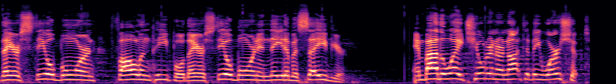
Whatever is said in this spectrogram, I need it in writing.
they are still born fallen people. They are still born in need of a Savior. And by the way, children are not to be worshiped.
